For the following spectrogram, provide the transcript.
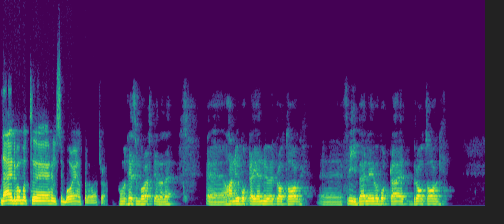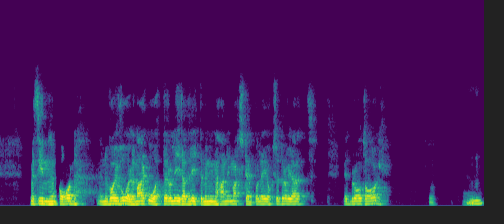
Nej, det var mot eh, Helsingborg han spelade, tror jag. Mot Helsingborg han spelade. Eh, han är ju borta igen nu ett bra tag. Eh, Friberg var borta ett bra tag med sin vad. Nu var ju Wålemark åter och lirade lite, men innan han i matchtempo lär också dröja ett, ett bra tag. Mm.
